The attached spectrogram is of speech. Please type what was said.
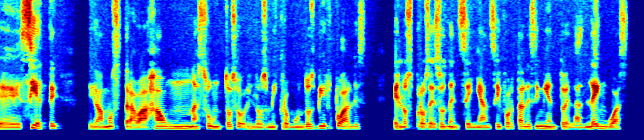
7, eh, digamos, trabaja un asunto sobre los micromundos virtuales en los procesos de enseñanza y fortalecimiento de las lenguas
